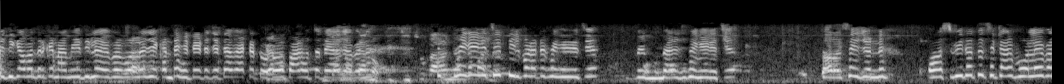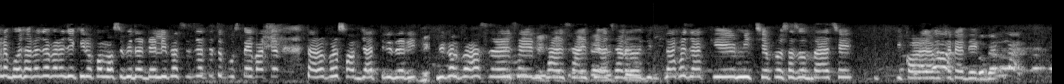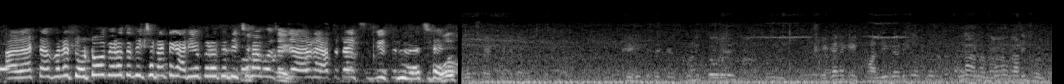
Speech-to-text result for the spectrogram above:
ওইদিকে আমাদেরকে নামিয়ে দিল এবার বলল যে এখানটা হেঁটে হেঁটে যেতে হবে একটা টোটো পার হতে দেওয়া যাবে না। ভেঙে গেছে তিলপাড়াটা ভেঙে গেছে। ব্যারেজ ভেঙে গেছে। তো সেই জন্য অসুবিধা তো সেটা আর বলে মানে বোঝানো যাবে না যে কীরকম অসুবিধা। ডেলি প্যাসেঞ্জার তো বুঝতেই পারছেন তার উপর সব যাত্রীদেরই। বিকল্প রাস্তা রয়েছে এই সাইডে ছাড়া দেখা যাক কি নিচ্ছে প্রশাসন তো আছে কি করা যাবে সেটাই দেখবে। আর একটা মানে টোটোও বেরোতে দিচ্ছে না একটা গাড়িও বেরোতে দিচ্ছে না বলছে যে এতটা এক্সিকিউশন হয়েছে। এখানে কি খালি গাড়িও না না কোনো গাড়ি চলবে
